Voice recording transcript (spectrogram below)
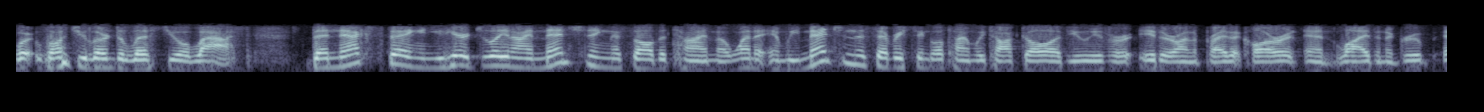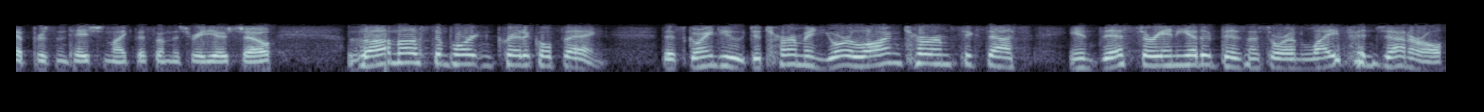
once you learn to list, you'll last. The next thing, and you hear Julie and I mentioning this all the time. Uh, to, and we mention this every single time we talk to all of you, either either on a private call or and live in a group a presentation like this on this radio show. The most important critical thing that's going to determine your long-term success in this or any other business or in life in general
